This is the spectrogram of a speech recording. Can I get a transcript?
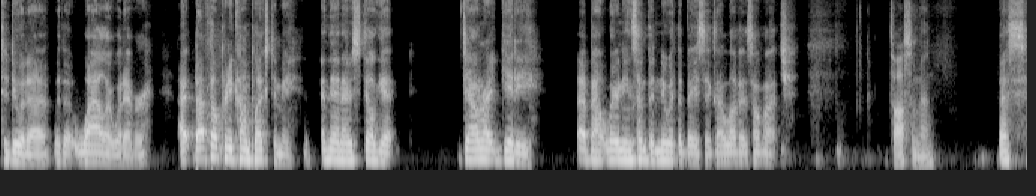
to do it uh, with a while or whatever I, that felt pretty complex to me and then i would still get downright giddy about learning something new with the basics. I love it so much. It's awesome, man. That's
